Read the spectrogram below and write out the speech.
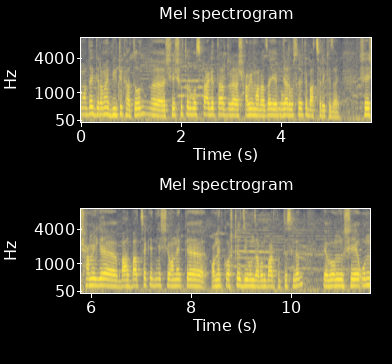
আমাদের গ্রামে বিউটি খাতুন সে সত্তর বছর আগে তার স্বামী মারা যায় এবং দেড় বছর একটা বাচ্চা রেখে যায়। সেই স্বামী বাচ্চাকে নিয়ে সে অনেক অনেক কষ্টে জীবনযাপন পার করতেছিলেন। এবং সে অন্য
